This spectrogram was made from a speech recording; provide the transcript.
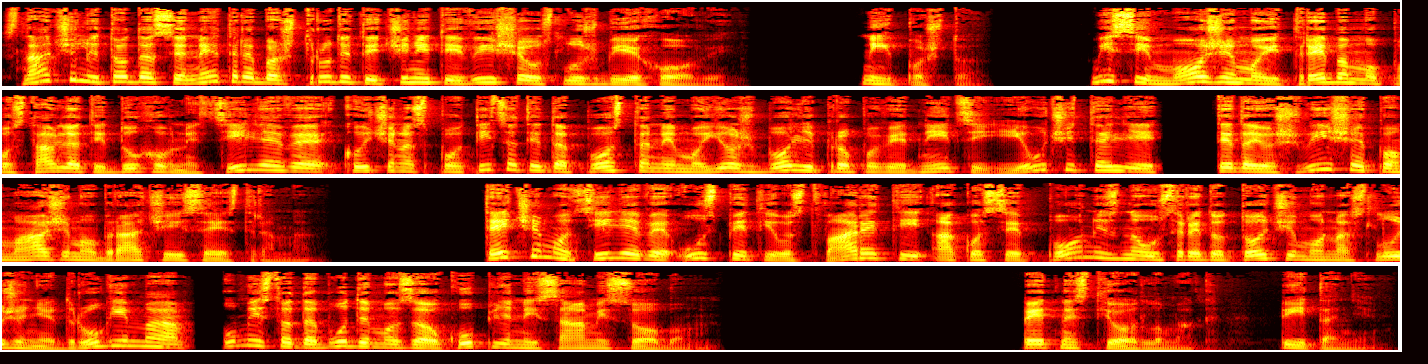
Znači li to da se ne trebaš truditi činiti više u službi Jehovi? Nipošto. Mi si možemo i trebamo postavljati duhovne ciljeve koji će nas poticati da postanemo još bolji propovjednici i učitelji, te da još više pomažemo braći i sestrama. Te ćemo ciljeve uspjeti ostvariti ako se ponizno usredotočimo na služenje drugima, umjesto da budemo zaokupljeni sami sobom. 15. odlomak. Pitanje.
